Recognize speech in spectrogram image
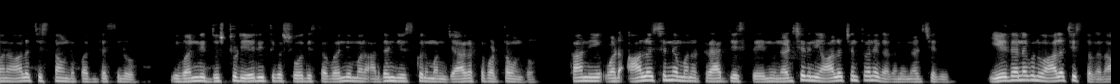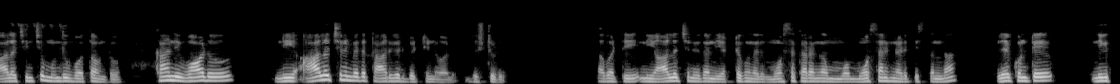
మనం ఆలోచిస్తా ఉంటాం పది దశలో ఇవన్నీ దుష్టుడు ఏ రీతిగా శోధిస్తావు అవన్నీ మనం అర్థం చేసుకొని మనం జాగ్రత్త పడతా ఉంటాం. కానీ వాడు ఆలోచనే మనం ట్రాప్ చేస్తే నువ్వు నడిచేది నీ ఆలోచనతోనే కదా నువ్వు నడిచేది. ఏదైనా నువ్వు ఆలోచిస్తావు కదా ఆలోచించి ముందుకు పోతా ఉంటావు. కానీ వాడు నీ ఆలోచన మీద టార్గెట్ పెట్టిండు వాడు దుష్టుడు. కాబట్టి నీ ఆలోచన విధానం ఎట్టకున్నది మోసకరంగా మోసానికి నడిపిస్తుందా? లేకుంటే నీకు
